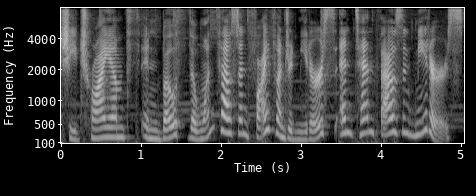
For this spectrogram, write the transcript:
She triumphed in both the 1,500 meters and 10,000 meters,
